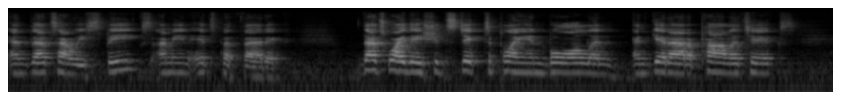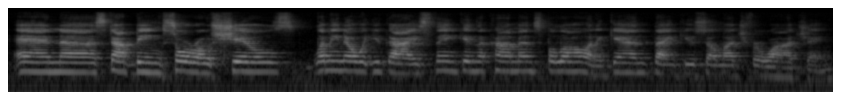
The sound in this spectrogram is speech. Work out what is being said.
and that's how he speaks. I mean, it's pathetic. That's why they should stick to playing ball and, and get out of politics and uh, stop being Soros shills let me know what you guys think in the comments below. And again, thank you so much for watching.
